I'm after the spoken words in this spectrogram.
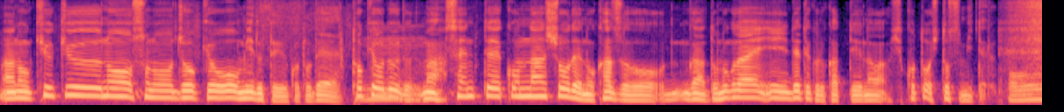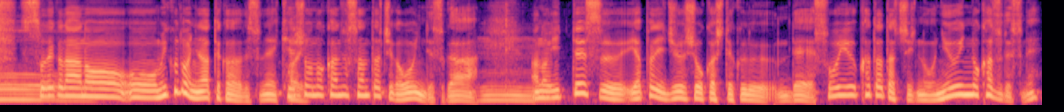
あの救急のその状況を見るということで、東京ルール、まあ選定困難症例の数をがどのぐらい出てくるかっていうのはことを一つ見てる。それからあのオミクロンになってからですね、軽症の患者さんたちが多いんですが、あの一定数やっぱり重症化してくるんでそういう方たちの入院の数ですね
